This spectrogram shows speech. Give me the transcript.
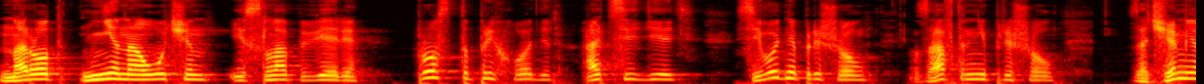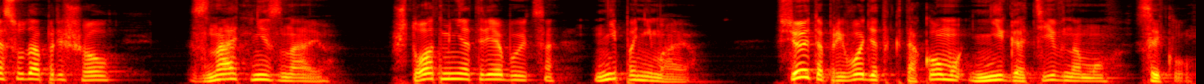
Народ не научен и слаб в вере, просто приходит отсидеть. Сегодня пришел, завтра не пришел. Зачем я сюда пришел? Знать не знаю. Что от меня требуется, не понимаю. Все это приводит к такому негативному циклу.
